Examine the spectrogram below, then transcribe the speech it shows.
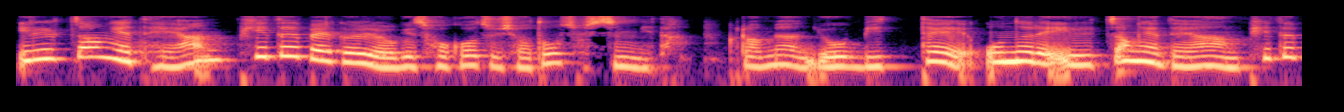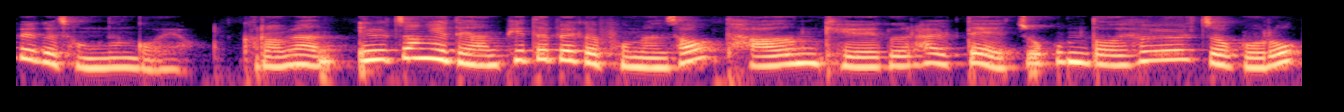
일정에 대한 피드백을 여기 적어주셔도 좋습니다. 그러면 요 밑에 오늘의 일정에 대한 피드백을 적는 거예요. 그러면 일정에 대한 피드백을 보면서 다음 계획을 할 때 조금 더 효율적으로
